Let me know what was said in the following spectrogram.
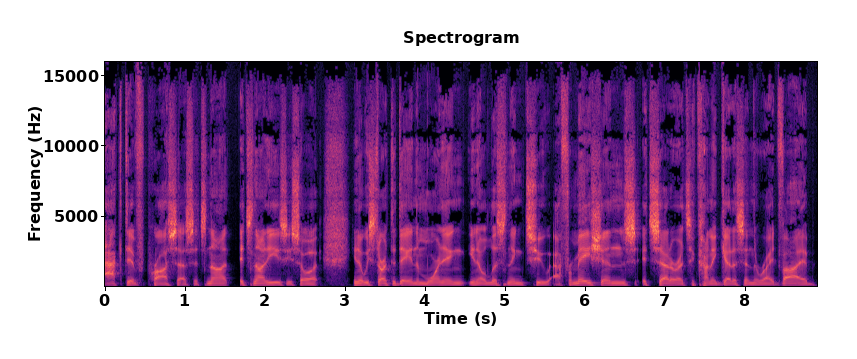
active process. It's not it's not easy. So, uh, you know, we start the day in the morning, you know, listening to affirmations, et cetera, to kind of get us in the right vibe.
